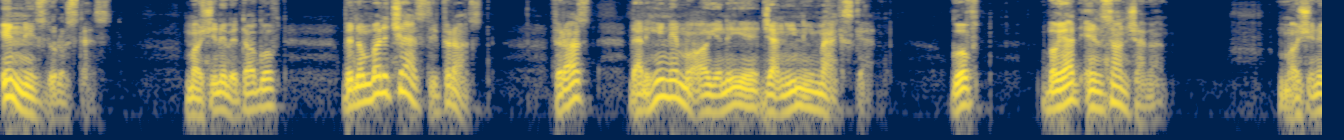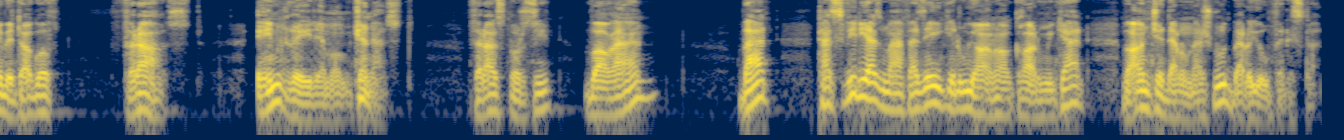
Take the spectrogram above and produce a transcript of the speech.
این نیز درست است. ماشین بتا گفت به دنبال چه هستی فراست فراست در حین معاینه جنینی مکس کرد. گفت باید انسان شوم. ماشین بتا گفت فراست این غیر ممکن است فراست پرسید واقعا بعد تصویری از محفظه ای که روی آنها کار می‌کرد و آنچه درونش بود برای او فرستاد.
